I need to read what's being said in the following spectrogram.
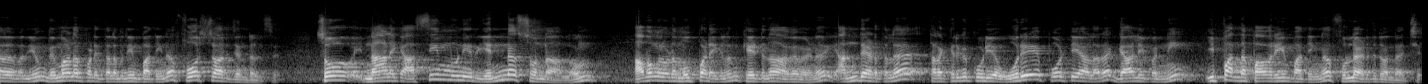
தளபதியும் விமானப்படை தளபதியும் பார்த்தீங்கன்னா ஃபோர் ஸ்டார் ஜெனரல்ஸ் ஸோ நாளைக்கு அசீம் முனீர் என்ன சொன்னாலும் அவங்களோட முப்படைகளும் கேட்டு தான் ஆக வேணும். அந்த இடத்துல தனக்கு இருக்கக்கூடிய ஒரே போட்டியாளரை காலி பண்ணி இப்போ அந்த பவரையும் பார்த்தீங்கன்னா ஃபுல்லாக எடுத்துகிட்டு வந்தாச்சு.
